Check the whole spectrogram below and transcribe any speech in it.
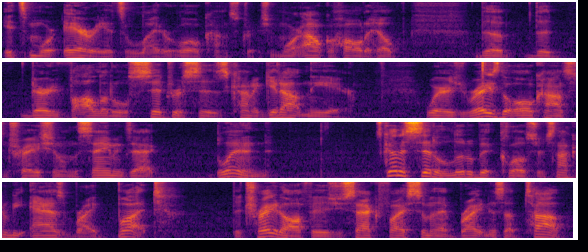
it's more airy, it's a lighter oil concentration, more alcohol to help the, the very volatile citruses kind of get out in the air. Whereas you raise the oil concentration on the same exact blend, going to sit a little bit closer. It's not going to be as bright, but the trade-off is you sacrifice some of that brightness up top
